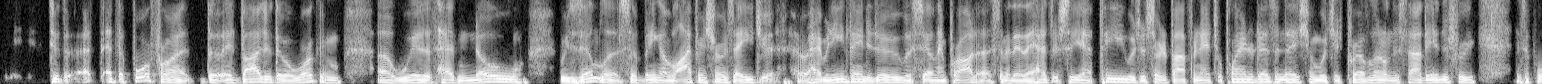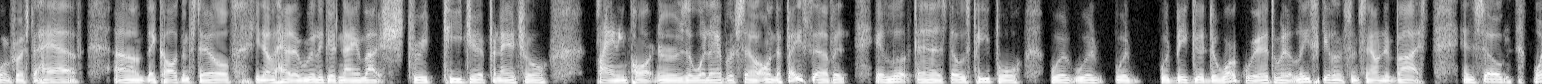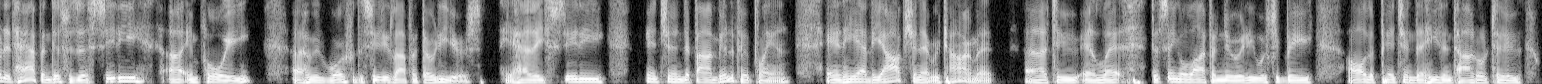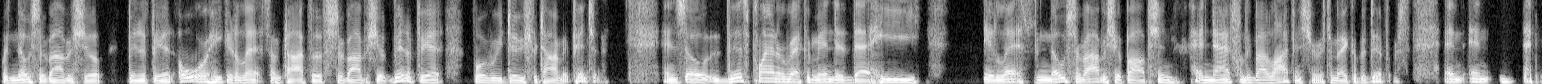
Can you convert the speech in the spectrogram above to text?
to the at, the forefront, the advisor they were working uh, with had no resemblance of being a life insurance agent or having anything to do with selling products. I mean, they, they had their CFP, which is Certified Financial Planner designation, which is prevalent on this side of the industry. It's important for us to have. Um, they called themselves, you know, had a really good name like Strategic Financial planning partners or whatever. So on the face of it, it looked as those people would would would would be good to work with, would at least give them some sound advice. And so what had happened, this was a city uh, employee uh, who had worked with the city life for 30 years. He had a city pension defined benefit plan, and he had the option at retirement uh, to elect the single life annuity, which would be all the pension that he's entitled to with no survivorship benefit, or he could elect some type of survivorship benefit for reduced retirement pension. And so this planner recommended that he it lets no survivorship option and naturally buy life insurance to make up the difference. And and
